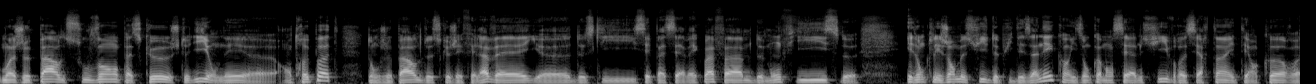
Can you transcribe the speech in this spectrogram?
Moi, je parle souvent parce que, je te dis, on est euh, entre potes. Donc, je parle de ce que j'ai fait la veille, euh, de ce qui s'est passé avec ma femme, de mon fils. Et donc, les gens me suivent depuis des années. Quand ils ont commencé à me suivre, certains étaient encore,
